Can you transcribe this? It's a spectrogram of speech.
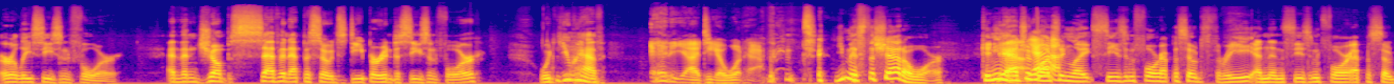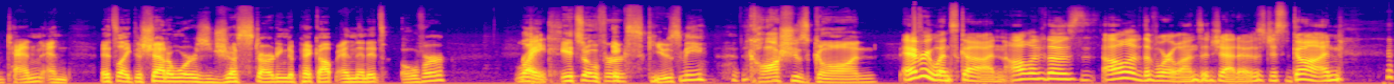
early season four and then jump seven episodes deeper into season four, would you Mhm. have any idea what happened? You missed the Shadow War. Can you Yeah. imagine Yeah. watching like season four, episode three, and then season four, episode 10, and it's like the Shadow War is just starting to pick up and then it's over? Like, Right. it's over. excuse me? Kosh is gone. Everyone's gone. All of those, all of the Vorlons and Shadows just gone.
